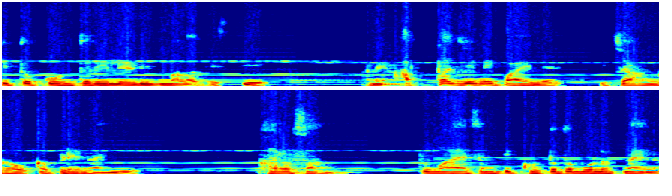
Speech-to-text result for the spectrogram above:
तिथं कोणतरी लेडीज मला दिसती आणि आत्ता जे मी पाहिलंय तिच्या अंगावर कपडे नाही खरं सांग तू माझ्या सांगती खोटं तर बोलत नाही ना?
